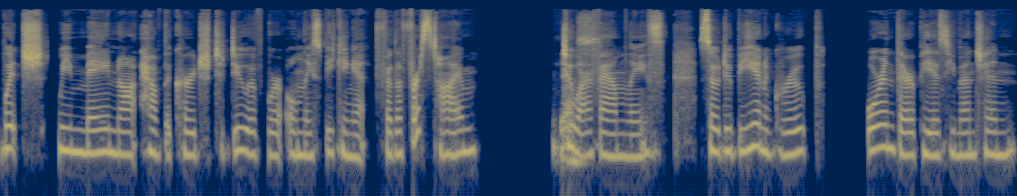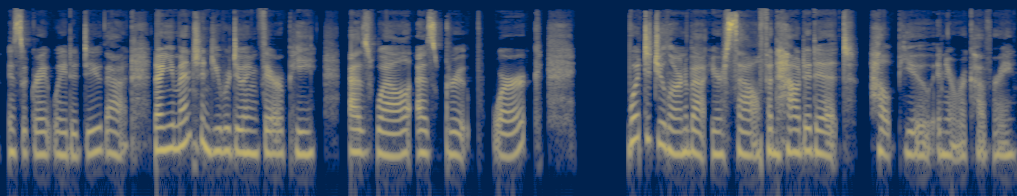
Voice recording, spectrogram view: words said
which we may not have the courage to do if we're only speaking it for the first time to our families. So to be in a group or in therapy, as you mentioned, is a great way to do that. Now, you mentioned you were doing therapy as well as group work. What did you learn about yourself and how did it help you in your recovery?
